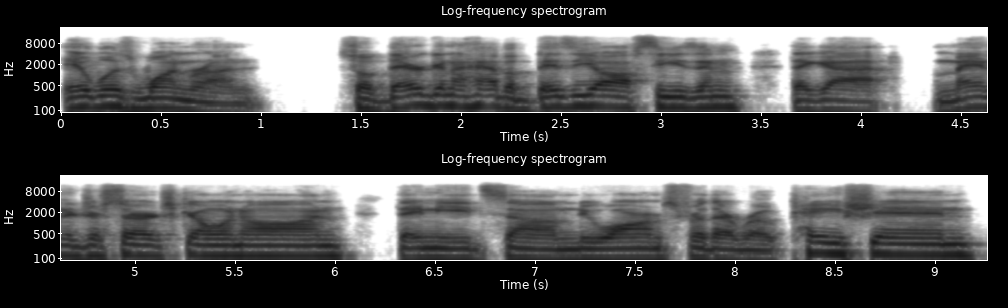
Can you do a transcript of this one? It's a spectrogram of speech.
it was one run. So they're going to have a busy off season. They got manager search going on. They need some new arms for their rotation,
